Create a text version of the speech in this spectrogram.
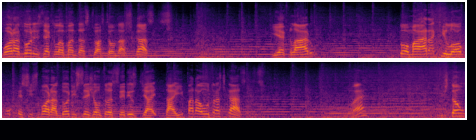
Moradores reclamando da situação das casas. E é claro, tomara que logo esses moradores sejam transferidos daí para outras casas. Não é? Estão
